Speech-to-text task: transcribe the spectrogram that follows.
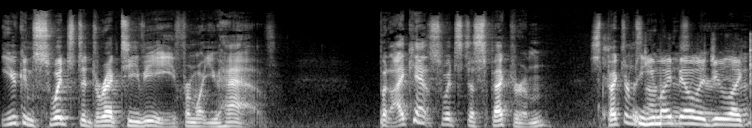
you can switch to DirecTV from what you have, but I can't switch to Spectrum. Spectrum. You might be able to do like.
